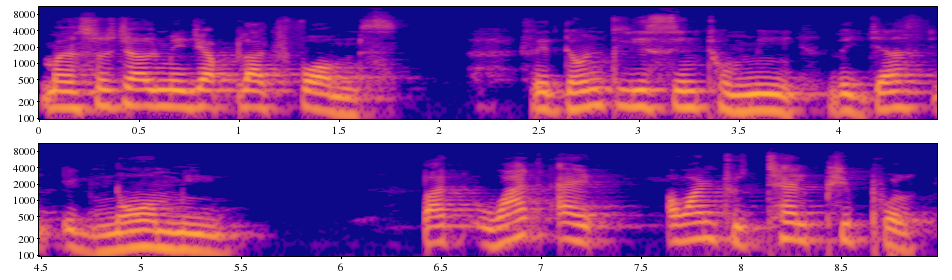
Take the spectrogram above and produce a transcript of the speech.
my social media platforms, they don't listen to me, they just ignore me. But what I, I want to tell people,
